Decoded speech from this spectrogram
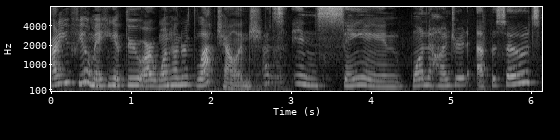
How do you feel making it through our 100th laugh challenge? That's insane. 100 episodes?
